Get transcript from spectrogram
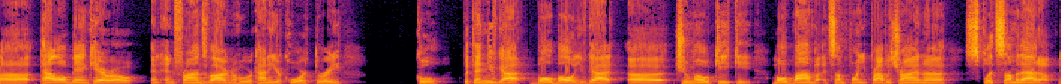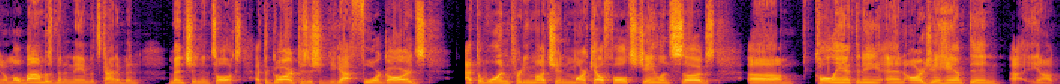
uh, Paolo Banchero, and, and Franz Wagner, who are kind of your core three. Cool. But then you've got Bol Bol, you've got uh, Chuma Okeke, Mo Bamba. At some point, you're probably trying to split some of that up. You know, Mo Bamba's been a name that's kind of been mentioned in talks. At the guard position, you got four guards at the one pretty much in Markelle Fultz, Jalen Suggs, um, Cole Anthony, and RJ Hampton. Uh, you know,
